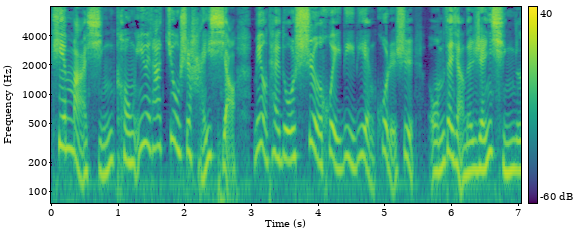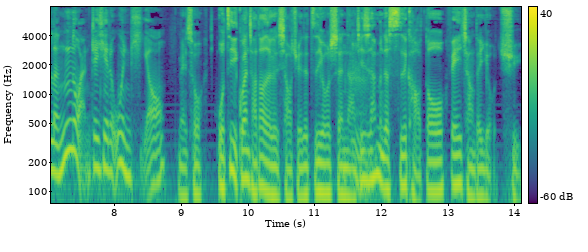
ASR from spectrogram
天马行空，因为他就是还小，没有太多社会历练，或者是我们在讲的人情冷暖这些的问题哦。没错，我自己观察到的小学的资优生啊，其实他们的思考都非常的有趣，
